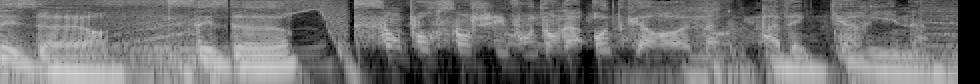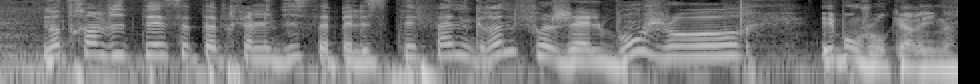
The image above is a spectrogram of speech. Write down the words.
13h, 16h, 100% chez vous dans la Haute-Garonne avec Karine. Notre invité cet après-midi s'appelle Stéphane Grunfogel. Bonjour. Et bonjour Karine.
